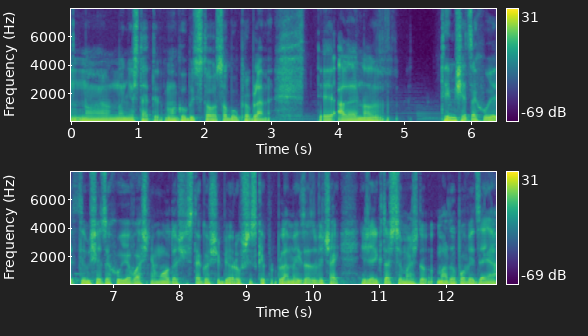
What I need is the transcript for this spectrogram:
no, no niestety mogą być z tą osobą problemy. Yy, ale no tym się cechuje, tym się cechuje właśnie młodość i z tego się biorą wszystkie problemy i zazwyczaj, jeżeli ktoś co ma do, ma do powiedzenia,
